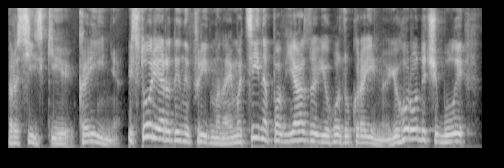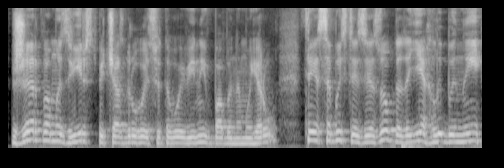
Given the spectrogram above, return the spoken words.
російські коріння. Історія родини Фрідмана емоційно пов'язує його з Україною. Його родичі були жертвами звірств під час Другої світової війни в Бабиному Яру. Цей особистий зв'язок додає глибини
